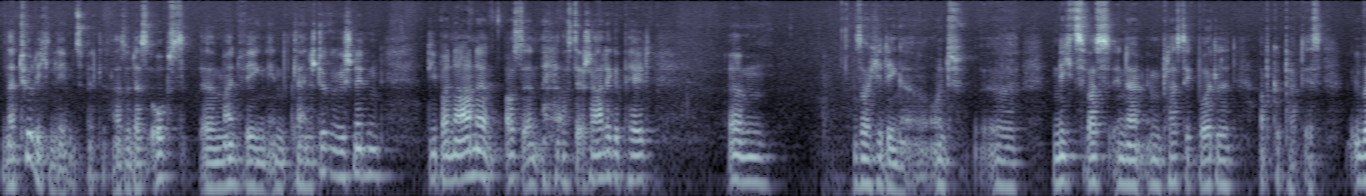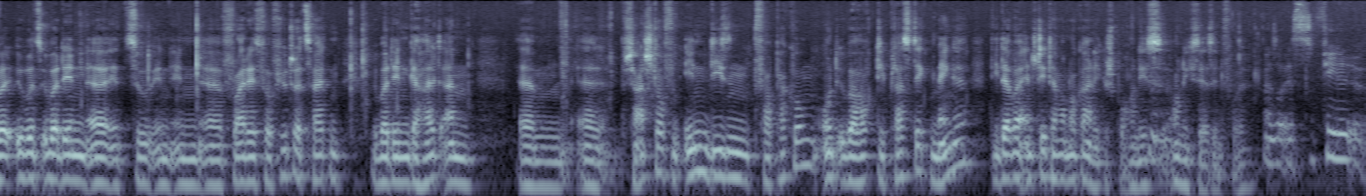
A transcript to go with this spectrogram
natürlichen Lebensmittel. Also das Obst, äh, meinetwegen in kleine Stücke geschnitten, die Banane aus der, aus der Schale gepellt. Ähm, solche Dinge und äh, nichts, was in der, im Plastikbeutel abgepackt ist. Über, übrigens über den äh, zu, in, in uh, Fridays for Future Zeiten über den Gehalt an äh, Schadstoffen in diesen Verpackungen und überhaupt die Plastikmenge, die dabei entsteht, haben wir noch gar nicht gesprochen. Die ist auch nicht sehr sinnvoll. Also ist viel,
